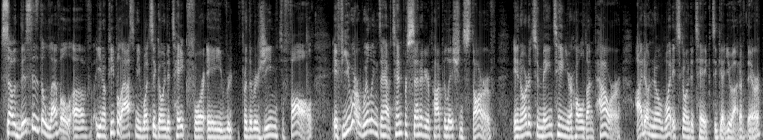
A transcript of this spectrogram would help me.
So this is the level of, you know, people ask me what's it going to take for, a, for the regime to fall. If you are willing to have 10% of your population starve, in order to maintain your hold on power, I don't know what it's going to take to get you out of there.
